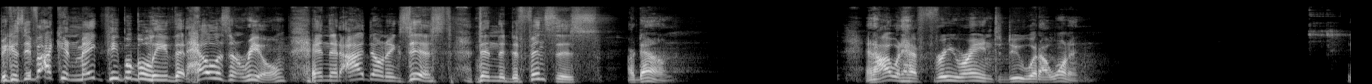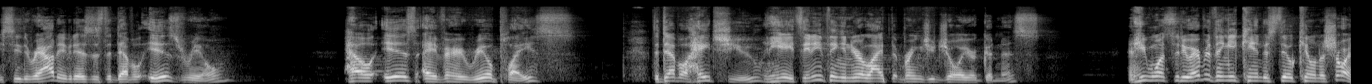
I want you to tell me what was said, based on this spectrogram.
Because if I can make people believe that hell isn't real and that I don't exist, then the defenses are down. And I would have free reign to do what I wanted. You see, the reality of it is, is the devil is real. Hell is a very real place. The devil hates you, and he hates anything in your life that brings you joy or goodness. And he wants to do everything he can to steal, kill, and destroy.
